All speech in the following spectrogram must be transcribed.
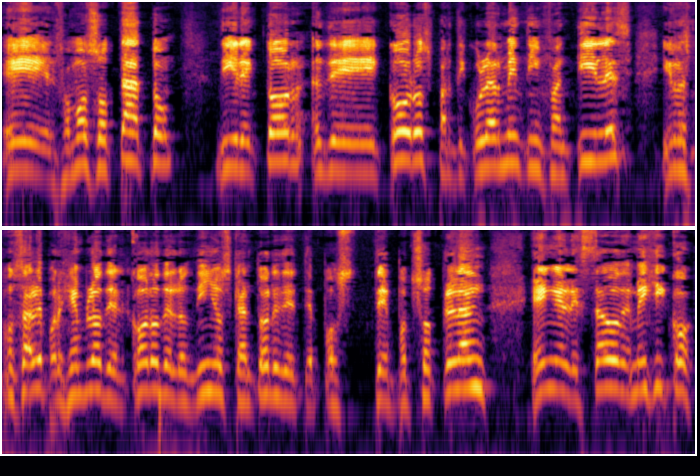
eh, el famoso Tato, director de coros, particularmente infantiles, y responsable, por ejemplo, del coro de los niños cantores de Tepoztlán en el Estado de México.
